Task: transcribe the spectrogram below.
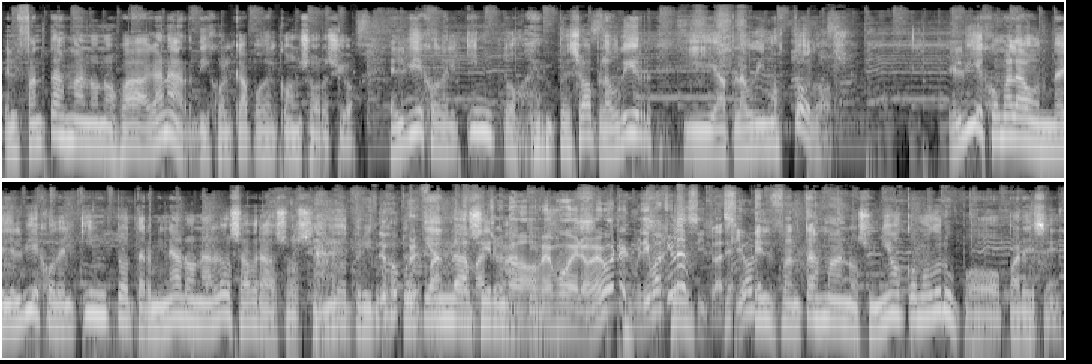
el fantasma no nos va a ganar, dijo el capo del consorcio. El viejo del quinto empezó a aplaudir y aplaudimos todos. El viejo mala onda y el viejo del quinto terminaron a los abrazos, siguió el tuiteando fantasma, Sir no, me muero, me muero. ¿Te imaginas la situación? El fantasma nos unió como grupo, parece.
